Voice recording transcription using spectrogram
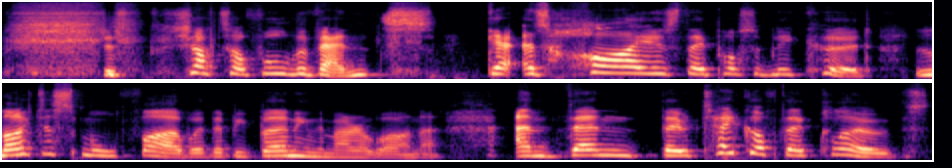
just shut off all the vents get as high as they possibly could, light a small fire where they'd be burning the marijuana, and then they would take off their clothes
